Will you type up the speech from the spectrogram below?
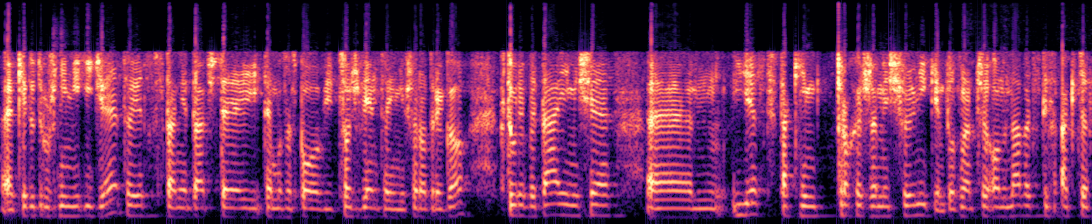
e, kiedy drużynie idzie, to jest w stanie dać tej, temu zespołowi coś więcej niż Rodrygo, który wydaje mi się jest takim trochę rzemieślnikiem, to znaczy on nawet w tych akcjach,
